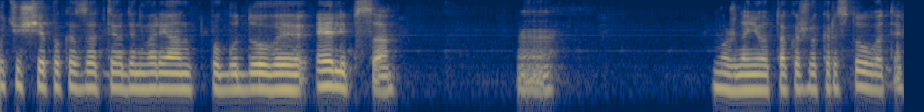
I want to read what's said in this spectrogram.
Хочу ще показати один варіант побудови еліпса. Е, Можна його також використовувати.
